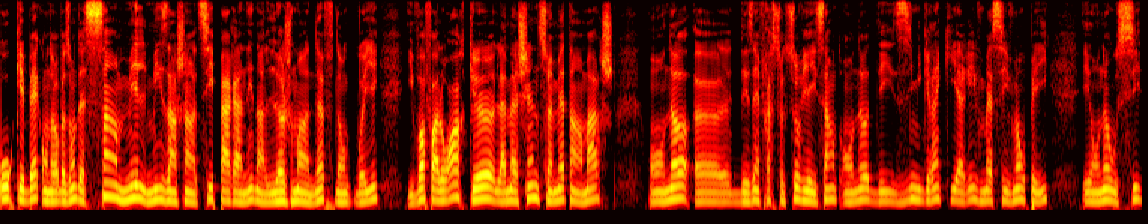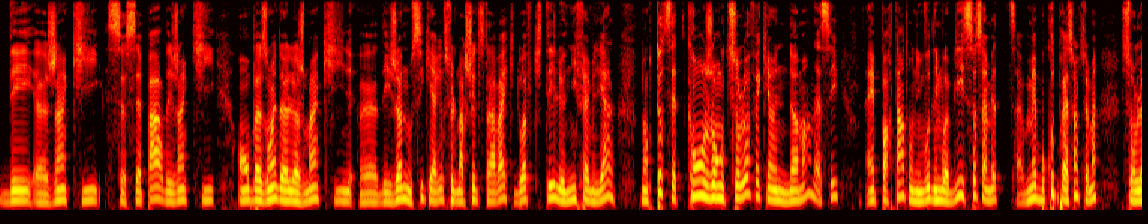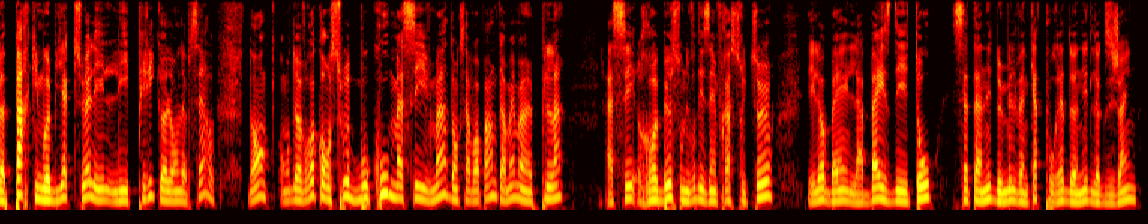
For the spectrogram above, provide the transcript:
au Québec, on aura besoin de 100 000 mises en chantier par année dans le logement neuf. Donc, vous voyez, il va falloir que la machine se mette en marche. On a euh, des infrastructures vieillissantes, on a des immigrants qui arrivent massivement au pays et on a aussi des euh, gens qui se séparent, des gens qui ont besoin de logement, euh, des jeunes aussi qui arrivent sur le marché du travail, qui doivent quitter le nid familial. Donc, toute cette conjoncture-là fait qu'il y a une demande assez importante au niveau de l'immobilier. Ça, ça met, ça met beaucoup de pression actuellement sur le parc immobilier actuel et les prix que l'on observe. Donc, on devra construire beaucoup massivement. Donc, ça va prendre quand même un plan assez robuste au niveau des infrastructures. Et là, ben, la baisse des taux cette année 2024 pourrait donner de l'oxygène.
